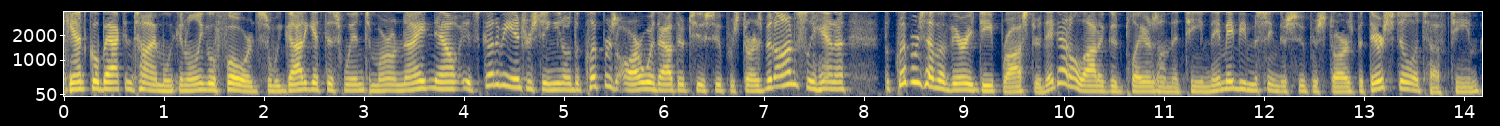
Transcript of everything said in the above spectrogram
Can't go back in time. We can only go forward. So we got to get this win tomorrow night. Now, it's going to be interesting. You know, the Clippers are without their two superstars. But honestly, Hannah, the Clippers have a very deep roster. They got a lot of good players on the team. They may be missing their superstars, but they're still a tough team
